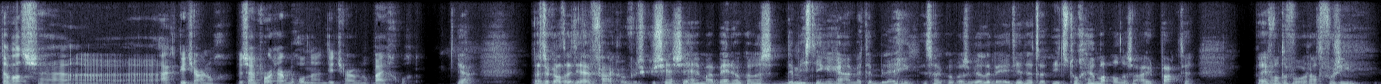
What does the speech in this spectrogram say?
dat was uh, eigenlijk dit jaar nog. We zijn vorig jaar begonnen en dit jaar hebben we nog bijgekocht. Ja, dat is ook altijd ja, vaak over successen, hè? maar ben je ook wel eens de mist in gegaan met een belegging? Dat zou ik ook wel eens willen weten, dat het iets toch helemaal anders uitpakte dan je van tevoren had voorzien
